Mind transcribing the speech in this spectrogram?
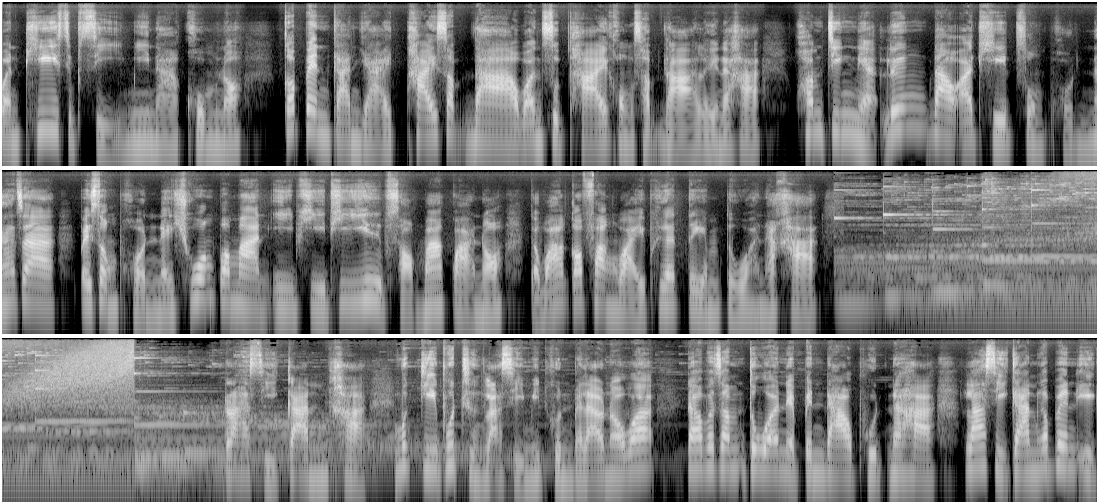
วันที่ 14 มีนาคมเนาะก็เป็นการย้ายท้ายสัปดาห์วันสุดท้ายของสัปดาห์เลยนะคะ ความจริงเนี่ยเรื่องดาวอาทิตย์ส่งผลน่าจะไปส่งผลในช่วงประมาณ EP ที่ 22 มากกว่าเนาะแต่ว่าก็ฟังไว้เพื่อเตรียมตัวนะคะ ราศีกันค่ะ เมื่อกี้พูดถึงราศีมิถุนไปแล้วเนาะว่า ดาวประจำตัวเนี่ยเป็นดาวพุธนะคะ ราศีกันก็เป็นอีก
